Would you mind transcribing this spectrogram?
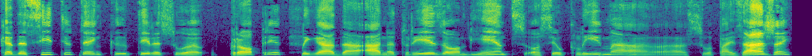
Cada sítio tem que ter a sua própria, ligada à natureza, ao ambiente, ao seu clima, à, à sua paisagem.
